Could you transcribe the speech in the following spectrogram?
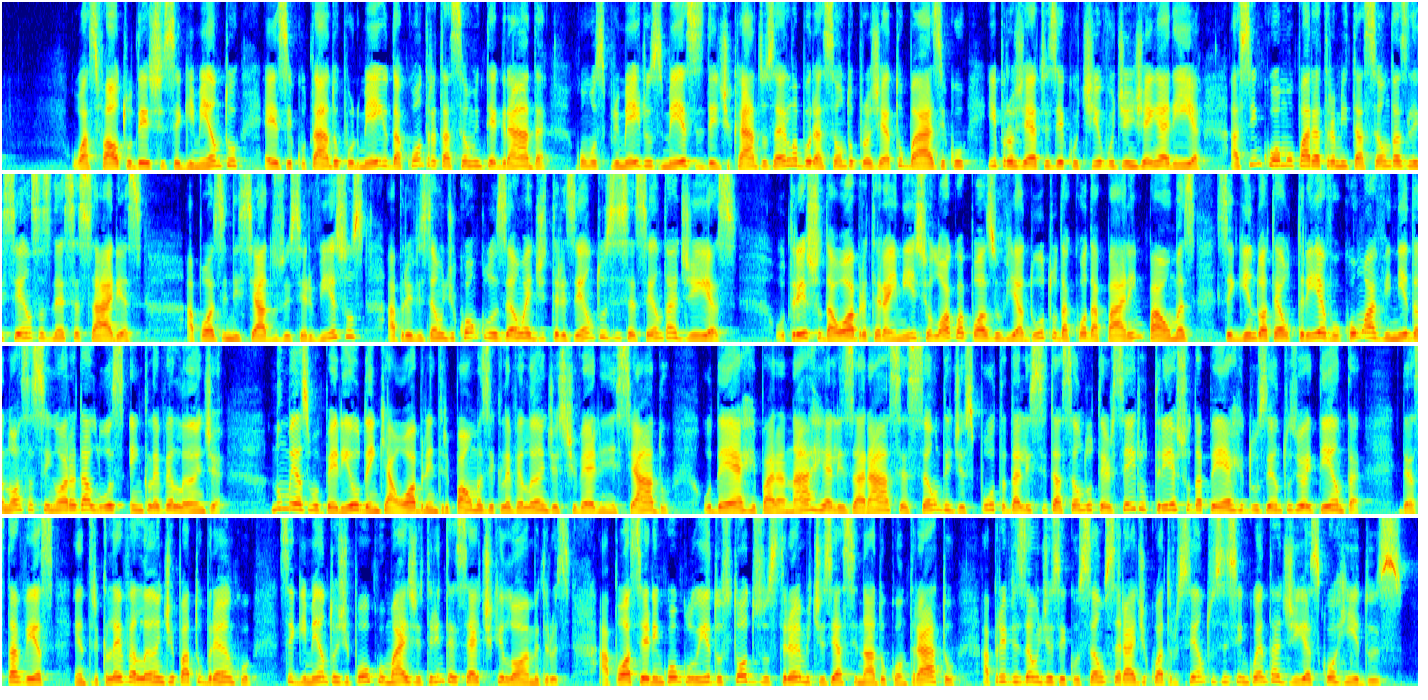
O asfalto deste segmento é executado por meio da contratação integrada, com os primeiros meses dedicados à elaboração do projeto básico e projeto executivo de engenharia, assim como para a tramitação das licenças necessárias. Após iniciados os serviços, a previsão de conclusão é de 360 dias. O trecho da obra terá início logo após o viaduto da Codapar, em Palmas, seguindo até o trevo com a Avenida Nossa Senhora da Luz, em Clevelândia. No mesmo período em que a obra entre Palmas e Clevelândia estiver iniciado, o DR Paraná realizará a sessão de disputa da licitação do terceiro trecho da PR 280, desta vez entre Clevelândia e Pato Branco, segmentos de pouco mais de 37 quilômetros. Após serem concluídos todos os trâmites e assinado o contrato, a previsão de execução será de 450 dias corridos.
